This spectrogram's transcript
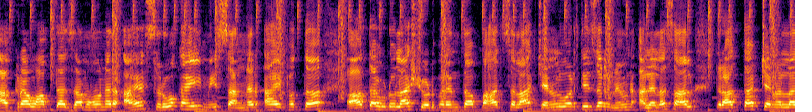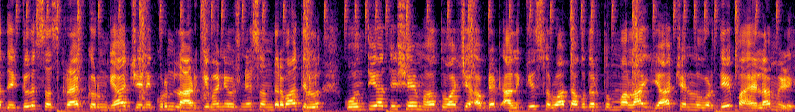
अकरावा हप्ता जमा होणार आहे? सर्व काही मी सांगणार आहे फक्त आता व्हिडिओला शेवटपर्यंत पाहत चला. चॅनलवरती जर नवीन आलेला असाल तर आता चॅनलला देखील सबस्क्राईब करून घ्या जेणेकरून लाडकी बहीण योजनेसंदर्भातील कोणती अतिशय महत्त्वाचे महत्त्वाचे अपडेट आले की सर्वात अगोदर तुम्हाला या चॅनलवरती पाहायला मिळेल.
